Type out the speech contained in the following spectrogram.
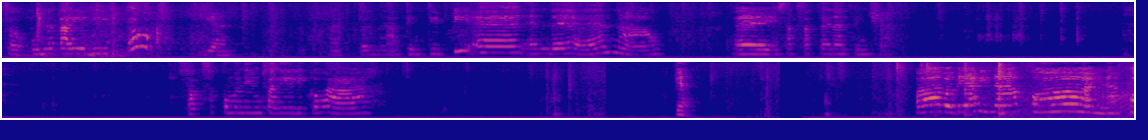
So, puna tayo dito. Yan. Ito na ating TPN. And then, now, eh, saksak na natin siya. Saksak ko muna yung sarili ko, ha. Yan. Oh, babiyahin na ako. Na ako.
